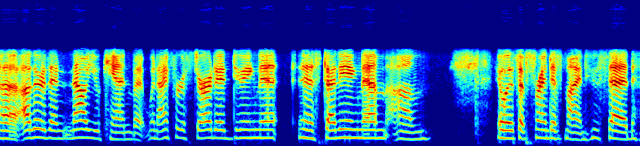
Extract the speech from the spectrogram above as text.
uh, other than now you can but when i first started doing that uh, studying them um it was a friend of mine who said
